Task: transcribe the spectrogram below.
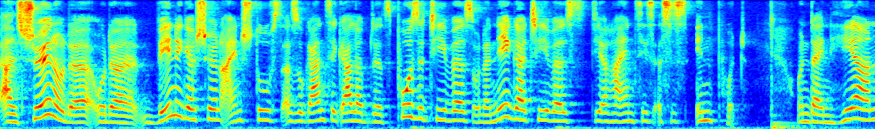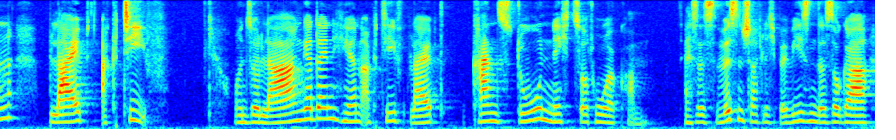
als schön oder, oder weniger schön einstufst. Also ganz egal, ob du jetzt Positives oder Negatives dir reinziehst, es ist Input. Und dein Hirn bleibt aktiv. Und solange dein Hirn aktiv bleibt, kannst du nicht zur Ruhe kommen. Es ist wissenschaftlich bewiesen, dass sogar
